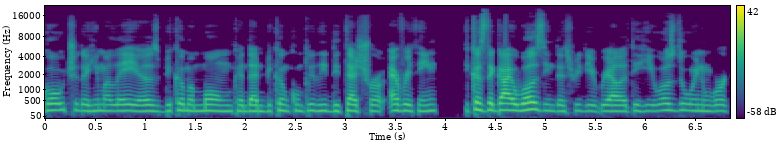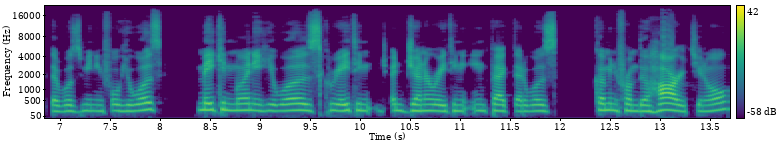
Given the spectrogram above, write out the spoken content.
go to the himalayas become a monk and then become completely detached from everything because the guy was in the 3d reality he was doing work that was meaningful he was making money he was creating and generating impact that was coming from the heart you know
